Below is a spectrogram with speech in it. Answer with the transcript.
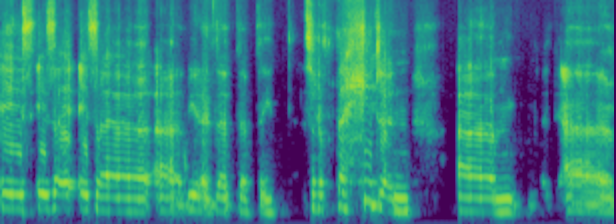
is is a is a uh, you know the, the, the sort of the hidden um, uh,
